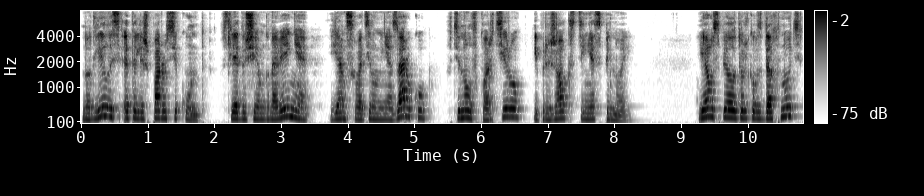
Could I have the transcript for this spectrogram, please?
Но длилось это лишь пару секунд. В следующее мгновение Ян схватил меня за руку, втянул в квартиру и прижал к стене спиной. Я успела только вздохнуть,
